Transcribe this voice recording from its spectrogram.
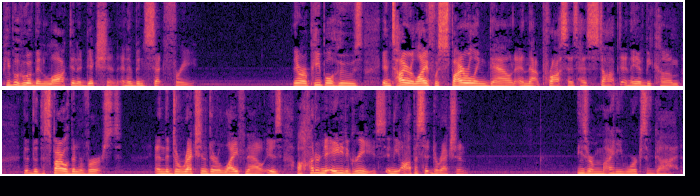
People who have been locked in addiction and have been set free. There are people whose entire life was spiraling down, and that process has stopped, and they have become, the, the spiral has been reversed. And the direction of their life now is 180 degrees in the opposite direction. These are mighty works of God.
